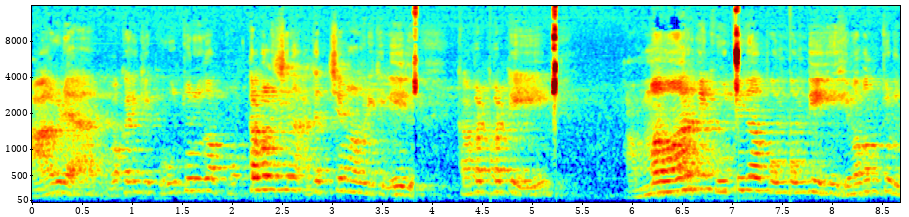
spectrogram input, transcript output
ఆవిడ ఒకరికి కూతురుగా పుట్టవలసిన అగత్యం ఆవిడికి లేదు. కాబట్టి అమ్మవారిని కూచిగా పొంది హిమవంతుడు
